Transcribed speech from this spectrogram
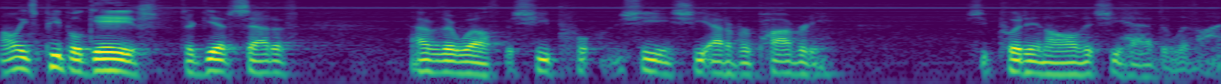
All these people gave their gifts out of, out of their wealth, but she, she, she, out of her poverty, she put in all that she had to live on.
